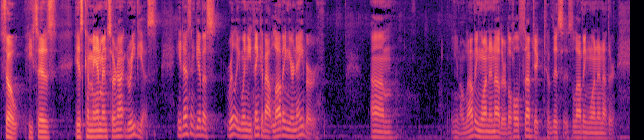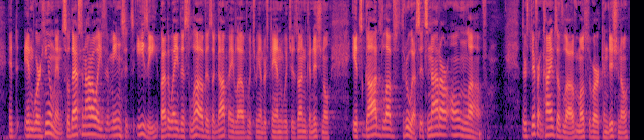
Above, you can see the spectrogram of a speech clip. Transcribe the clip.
So he says, His commandments are not grievous. He doesn't give us, really, when you think about loving your neighbor, um, you know, loving one another. The whole subject of this is loving one another. It, and we're human, so that's not always, it means it's easy. By the way, this love is agape love, which we understand, which is unconditional. It's God's love through us, it's not our own love. There's different kinds of love. Most of our conditional.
